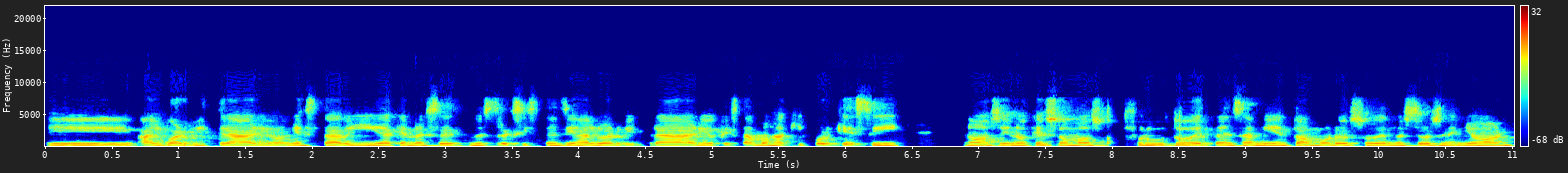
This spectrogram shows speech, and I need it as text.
eh, algo arbitrario en esta vida, que nuestra, nuestra existencia es algo arbitrario, que estamos aquí porque sí, no, sino que somos fruto del pensamiento amoroso de nuestro Señor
